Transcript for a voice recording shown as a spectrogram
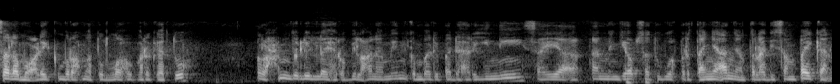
Assalamualaikum warahmatullahi wabarakatuh. Alhamdulillahirrabbilalamin. Kembali pada hari ini saya akan menjawab satu buah pertanyaan yang telah disampaikan.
